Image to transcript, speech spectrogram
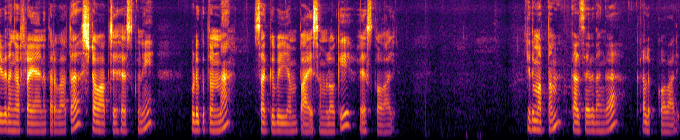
ఈ విధంగా ఫ్రై అయిన తర్వాత స్టవ్ ఆఫ్ చేసేసుకుని ఉడుకుతున్న సగ్గుబియ్యం పాయసంలోకి వేసుకోవాలి. ఇది మొత్తం కలిసే విధంగా కలుపుకోవాలి.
